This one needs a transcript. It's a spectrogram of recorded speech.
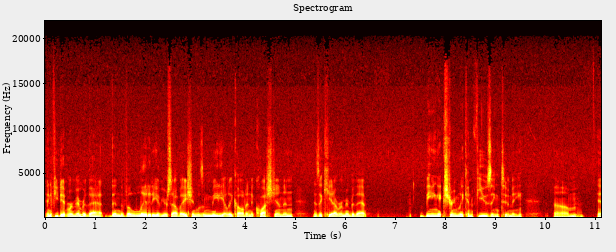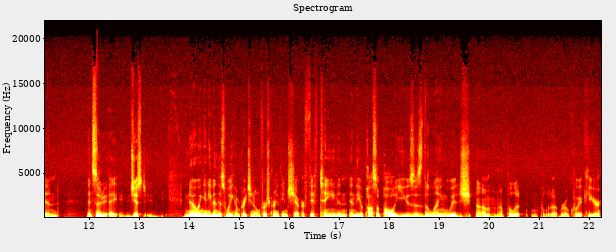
and if you didn't remember that, then the validity of your salvation was immediately called into question. And as a kid, I remember that being extremely confusing to me, um, and and so uh, just knowing, and even this week I'm preaching on 1 Corinthians chapter 15, and, and the Apostle Paul uses the language. Um, I'll pull it pull it up real quick here.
